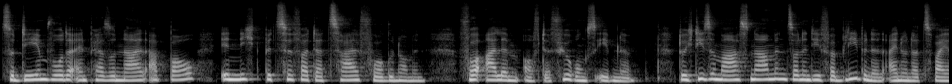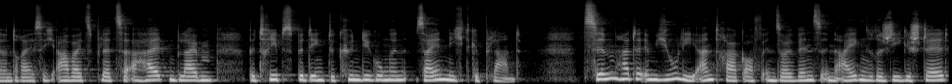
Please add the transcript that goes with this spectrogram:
Zudem wurde ein Personalabbau in nicht bezifferter Zahl vorgenommen, vor allem auf der Führungsebene. Durch diese Maßnahmen sollen die verbliebenen 132 Arbeitsplätze erhalten bleiben, betriebsbedingte Kündigungen seien nicht geplant. Zim hatte im Juli Antrag auf Insolvenz in Eigenregie gestellt,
